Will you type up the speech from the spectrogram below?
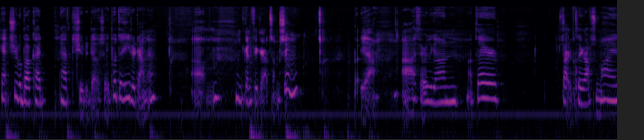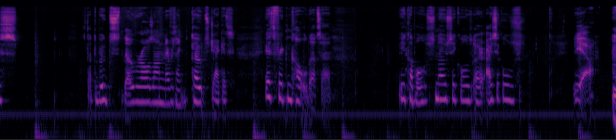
can't shoot a buck. I'd have to shoot a doe. So we put the heater down there. Um, you're gonna figure out something soon. But yeah, I throw the gun up there. Start to clear off some ice. Got the boots, the overalls on, and everything. Coats, jackets. It's freaking cold outside. a couple snow sickles or icicles. Yeah. so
